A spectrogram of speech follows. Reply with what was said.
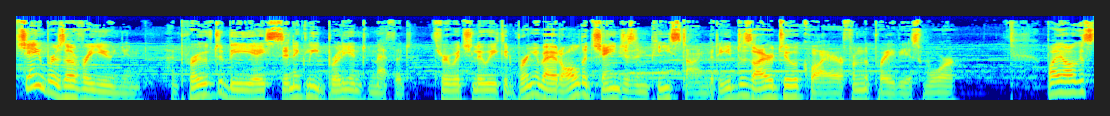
The Chambers of Reunion had proved to be a cynically brilliant method through which Louis could bring about all the changes in peacetime that he had desired to acquire from the previous war. By August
